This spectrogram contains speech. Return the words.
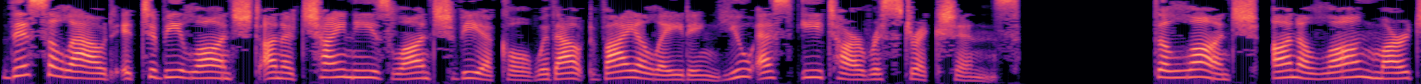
This allowed it to be launched on a Chinese launch vehicle without violating U.S. ITAR restrictions. The launch, on a Long March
